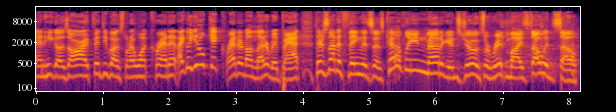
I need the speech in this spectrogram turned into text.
And he goes, All right, 50 bucks, but I want credit. I go, You don't get credit on Letterman, Pat. There's not a thing that says Kathleen Madigan's jokes are written by so and so.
